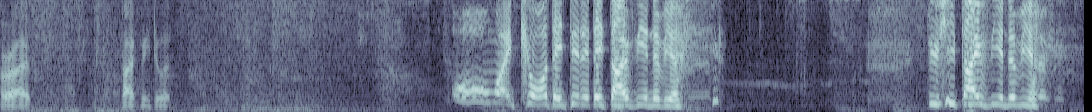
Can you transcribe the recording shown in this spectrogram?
Alright. Dive me, do it. Oh my god, they did it! They dived the Anivia! Dude, he dived the Anivia!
